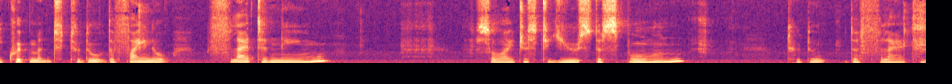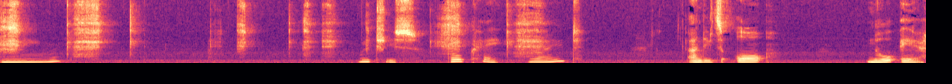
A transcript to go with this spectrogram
equipment to do the final flattening so I just use the spoon to do the flattening, which is okay, right? And it's all no air.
